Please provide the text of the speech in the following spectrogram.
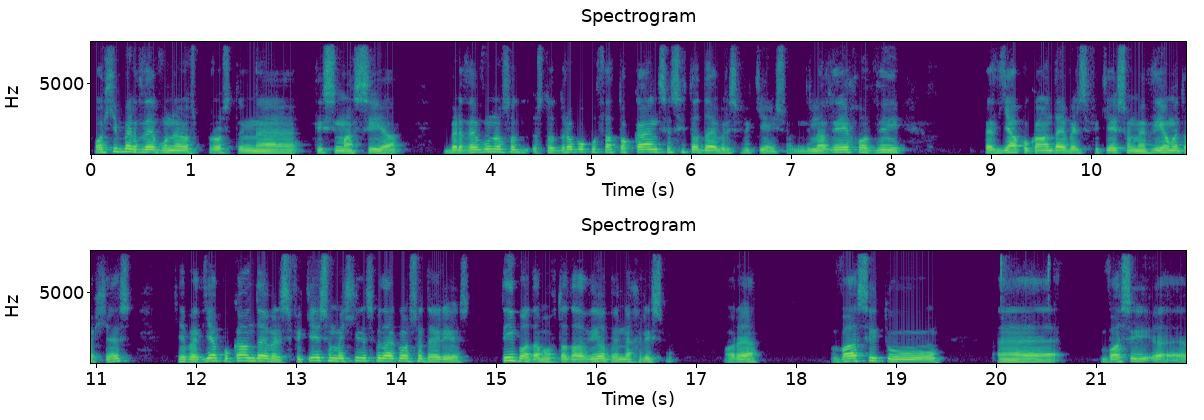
Όχι μπερδεύουν ως προς την, τη σημασία, μπερδεύουν στον τρόπο που θα το κάνεις εσύ το diversification. Δηλαδή, έχω δει παιδιά που κάνουν diversification με δύο μετοχές και παιδιά που κάνουν diversification με 1500 εταιρείες. Τίποτα από αυτά τα δύο δεν είναι χρήσιμο. Ωραία. Βάσει του... Ε, βάσει ε,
